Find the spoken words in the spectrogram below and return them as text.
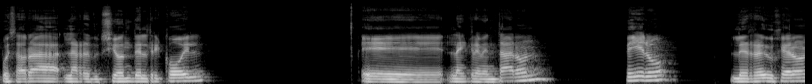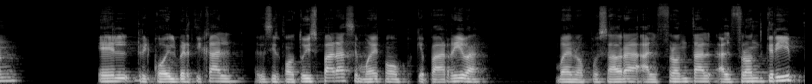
pues ahora la reducción del recoil eh, la incrementaron, pero le redujeron el recoil vertical. Es decir, cuando tú disparas, se mueve como que para arriba. Bueno, pues ahora al frontal, al front grip,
